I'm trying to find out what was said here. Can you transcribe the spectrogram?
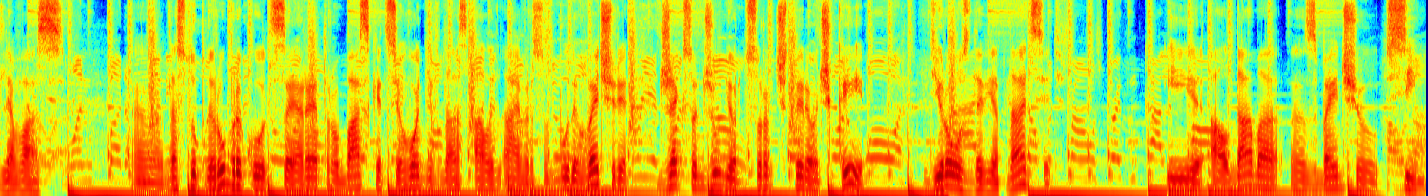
для вас е, наступну рубрику. Це ретро баскет. Сьогодні в нас Ален Айверсон буде ввечері. Джексон Джуніор 44 очки, Ді Роуз 19 і Алдама е, з бенчу 7.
